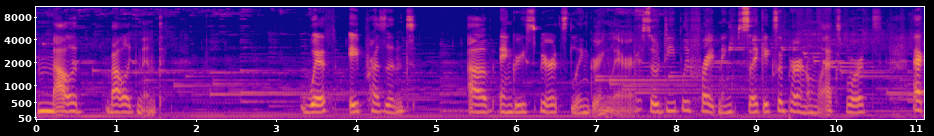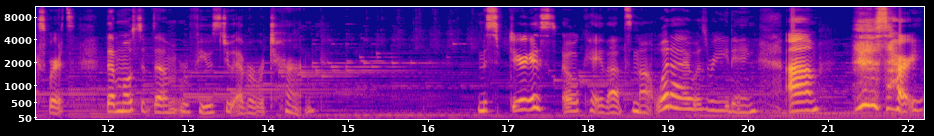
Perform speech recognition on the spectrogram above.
mal- malignant, with a present of angry spirits lingering there, so deeply frightening psychics and paranormal experts, experts that most of them refuse to ever return. Mysterious. Okay, that's not what I was reading. Um, sorry.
